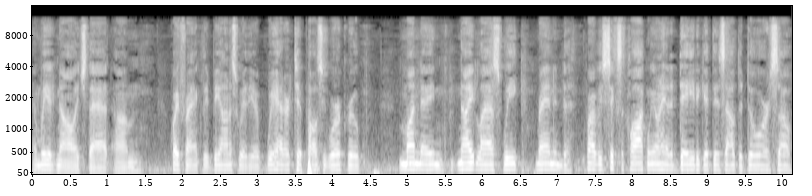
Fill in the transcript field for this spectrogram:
and we acknowledge that. Um, quite frankly, to be honest with you, we had our TIP policy work group Monday night last week, ran into probably 6 o'clock, and we only had a day to get this out the door. So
